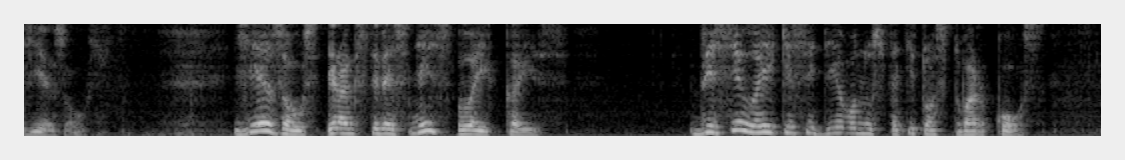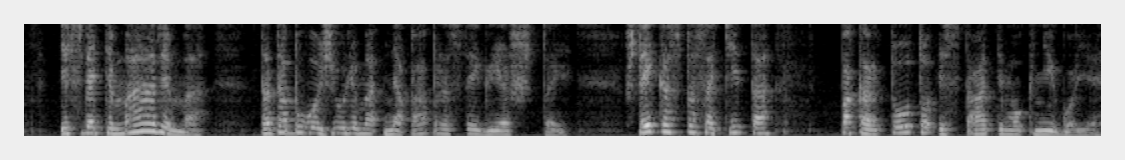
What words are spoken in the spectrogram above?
Jėzaus. Jėzaus ir ankstyvesniais laikais visi laikėsi Dievo nustatytos tvarkos. Į svetimavimą tada buvo žiūrima nepaprastai griežtai. Štai kas pasakyta pakartoto įstatymo knygoje.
